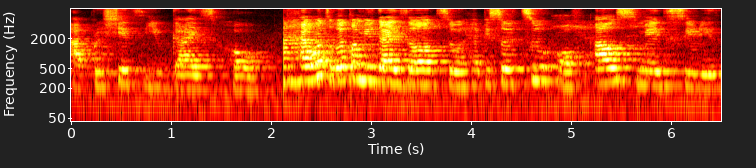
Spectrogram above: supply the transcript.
appreciate you guys all. I want to welcome you guys all to episode 2 of Housemaid series.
